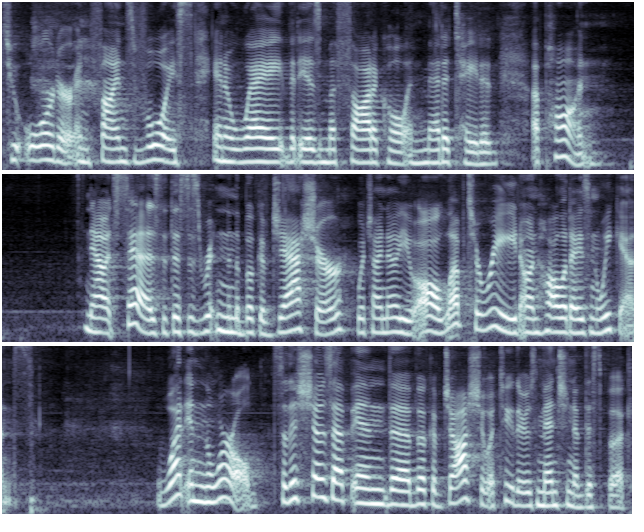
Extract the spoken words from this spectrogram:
to order and finds voice in a way that is methodical and meditated upon. Now, it says that this is written in the book of Jasher, which I know you all love to read on holidays and weekends. What in the world? So, this shows up in the book of Joshua, too. There's mention of this book.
